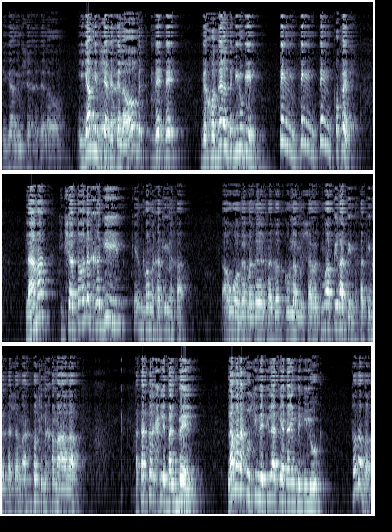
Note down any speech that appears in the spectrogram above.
היא גם נמשכת אל האור. היא גם נמשכת אל האור וחוזרת בדילוגים. טינג, טינג, טינג, קופץ. למה? כי כשאתה הולך רגיל, כן, כבר מחכים לך. ההוא עובר בדרך הזאת, כולם שם, כמו הפיראטים, מחכים לך שם, עושים לך מארב. אתה צריך לבלבל. למה אנחנו עושים נטילת ידיים בדילוג? אותו דבר.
